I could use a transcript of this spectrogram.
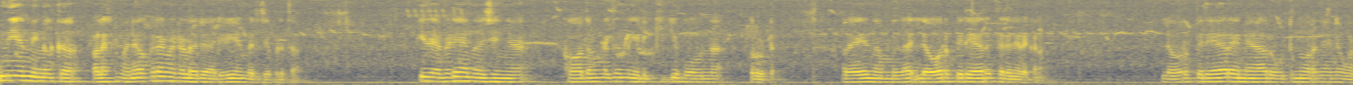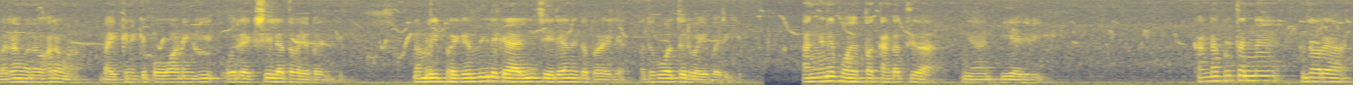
ഇന്ന് ഞാൻ നിങ്ങൾക്ക് വളരെ മനോഹരമായിട്ടുള്ള ഒരു അരുവി ഞാൻ പരിചയപ്പെടുത്താം. ഇത് എവിടെയാണെന്ന് വെച്ച് കഴിഞ്ഞാൽ കോതമംഗലത്ത് നിന്ന് ഇടുക്കിക്ക് പോകുന്ന റൂട്ട്. അതായത് നമ്മൾ ലോവർ പെരിയാർ തിരഞ്ഞെടുക്കണം. ലോവർ പെരിയാർ തന്നെ ആ റൂട്ട് എന്ന് പറഞ്ഞു കഴിഞ്ഞാൽ വളരെ മനോഹരമാണ്. ബൈക്കിനൊക്കെ പോവുകയാണെങ്കിൽ ഒരു രക്ഷയില്ലാത്ത വൈബായിരിക്കും. നമ്മൾ ഈ പ്രകൃതിയിലൊക്കെ അലിഞ്ഞു ചേരുക എന്നൊക്കെ പറയില്ലേ അതുപോലത്തെ ഒരു വൈബായിരിക്കും. അങ്ങനെ പോയപ്പോൾ കണ്ടെത്തിയതാണ് ഞാൻ ഈ അരുവി. കണ്ടപ്പോൾ തന്നെ എന്താ പറയുക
